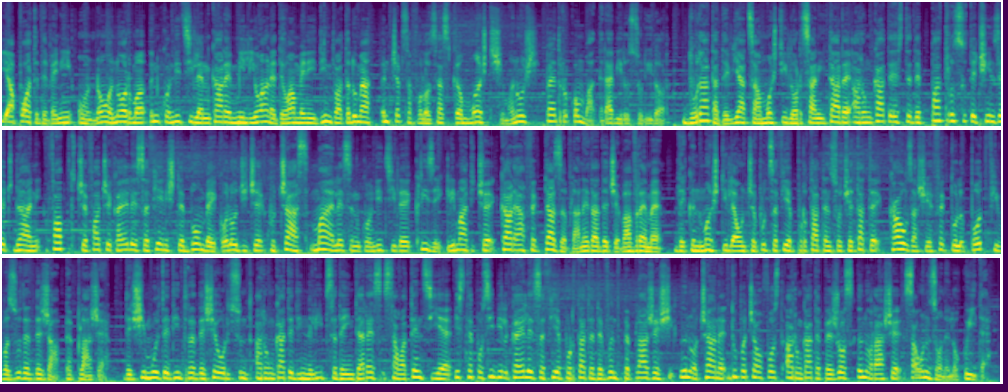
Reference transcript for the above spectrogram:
ea poate deveni o nouă normă în condițiile în care milioane de oameni din toată lumea încep să folosească măști și mănuși pentru combaterea virusurilor. Durata de viață a măștilor sanitare aruncate este de 450 de ani, fapt ce face ca ele să fie niște bombe ecologice cu ceas, mai ales în condițiile crizei climatice care afectează planeta de ceva vreme. De când măștile au început să fie purtate în societate, cauza și efectul pot fi văzute deja pe plaje. Deși multe dintre deșeuri sunt aruncate din lipsă de interes sau atenție, este posibil ca ele să fie purtate de vânt pe plaje și în oceane după ce au fost aruncate pe jos în orașe sau în zone locuite.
